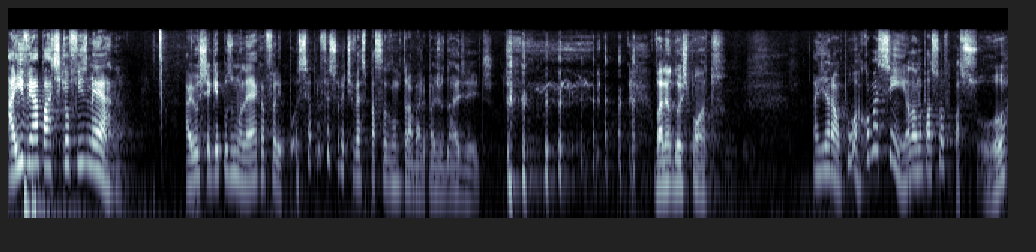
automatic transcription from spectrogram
Aí vem a parte que eu fiz merda. Aí eu cheguei pros moleques eu falei, pô, se a professora tivesse passado um trabalho pra ajudar a gente. Valendo dois pontos. Aí geral, porra, como assim? Ela não passou? Falei, passou.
